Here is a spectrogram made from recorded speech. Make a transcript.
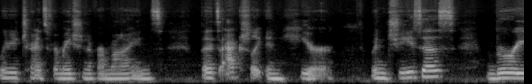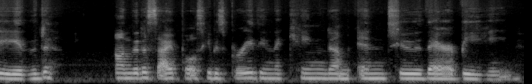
We need transformation of our minds, but it's actually in here. When Jesus breathed on the disciples, he was breathing the kingdom into their being.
